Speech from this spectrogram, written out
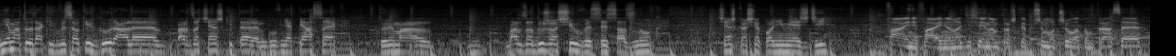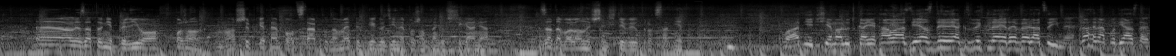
Nie ma tu takich wysokich gór, ale bardzo ciężki teren, głównie piasek, który ma bardzo dużo sił wysysa z nóg. Ciężko się po nim jeździ. Fajnie, fajnie. No dzisiaj nam troszkę przymoczyło tą trasę, e, ale za to nie pyliło w porządku. No, szybkie tempo od startu do mety, dwie godziny porządnego ścigania. Zadowolony, szczęśliwy jutro ostatni etap. Ładnie, dzisiaj malutka jechała, zjazdy jak zwykle rewelacyjne. Trochę na podjazdach,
